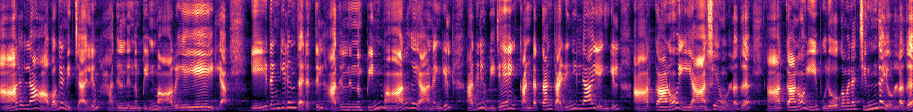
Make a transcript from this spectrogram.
ആരെല്ലാം അവഗണിച്ചാലും അതിൽ നിന്നും പിന്മാറുകയേയില്ല. ഏതെങ്കിലും തരത്തിൽ അതിൽ നിന്നും പിന്മാറുകയാണെങ്കിൽ അതിന് വിജയം കണ്ടെത്താൻ കഴിഞ്ഞില്ല എങ്കിൽ ആർക്കാണോ ഈ ആശയമുള്ളത് ആർക്കാണോ ഈ പുരോഗമന ചിന്തയുള്ളത്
